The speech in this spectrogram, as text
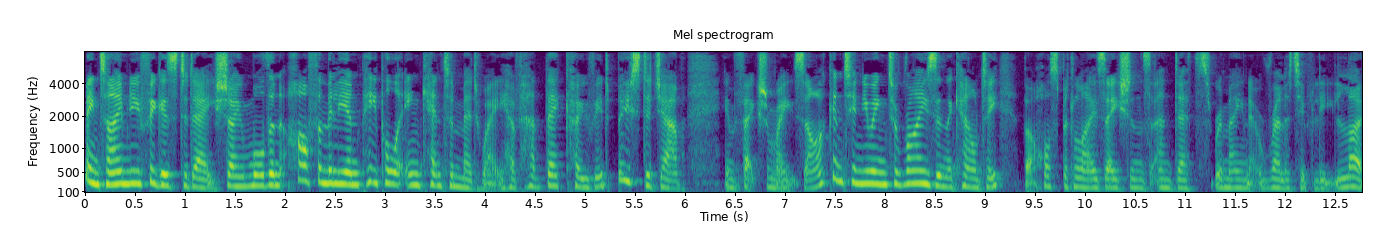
Meantime, new figures today show more than half a million people in Kent and Medway have had their COVID booster jab. Infection rates are continuing to rise in the county, but hospitalisations and deaths remain relatively low.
